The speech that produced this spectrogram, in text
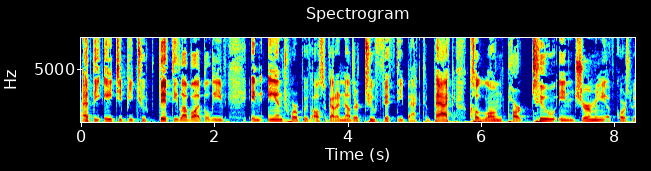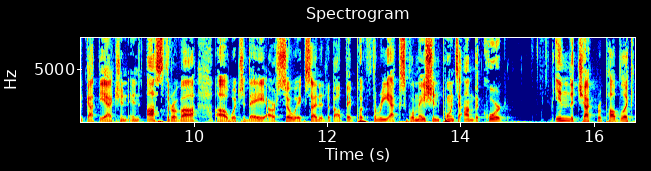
at the ATP 250 level, I believe, in Antwerp. We've also got another 250 back to back. Cologne Part 2 in Germany. Of course, we've got the action in Ostrava, uh, which they are so excited about. They put three exclamation points on the court in the Czech Republic.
